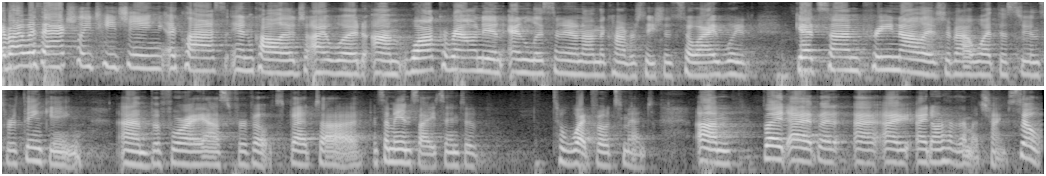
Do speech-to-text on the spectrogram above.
If I was actually teaching a class in college, I would um, walk around and, and listen in on the conversation so I would get some pre-knowledge about what the students were thinking um, before I asked for votes, but uh, some insights into to what votes meant. Um, but uh, but uh, I, I don't have that much time. So,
